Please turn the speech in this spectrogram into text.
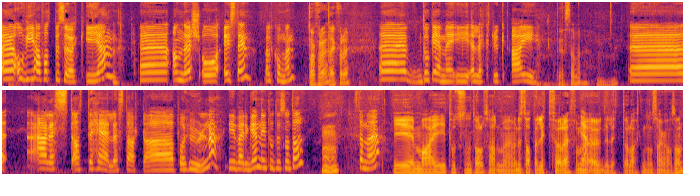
Eh, og vi har fått besøk igjen. Eh, Anders og Øystein, velkommen. Takk for det. Takk for det. Eh, dere er med i Electric Eye. Det stemmer. Eh, jeg har lest at det hele starta på Hulene i Bergen i 2012. Mhm. Stemmer det? I mai 2012 så hadde vi Men det starta litt før det, for vi Ja. øvde litt og lagde noen sanger og sånn.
